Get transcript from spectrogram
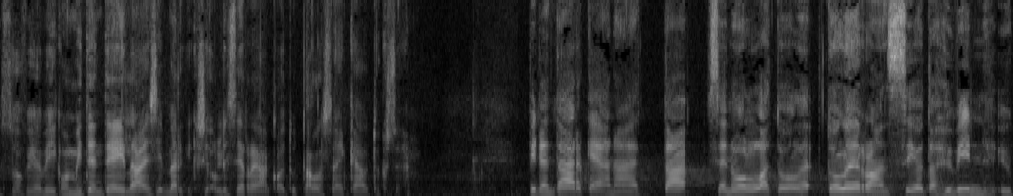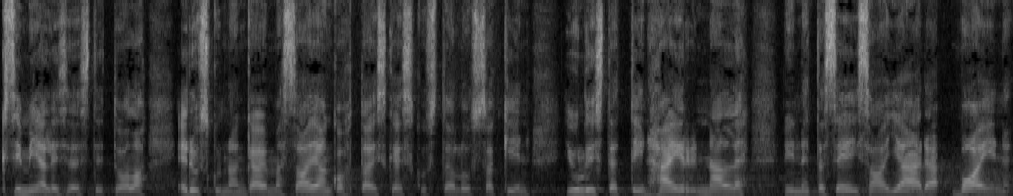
Sofia Viikon, miten teillä esimerkiksi olisi reagoitu tällaiseen käytökseen? Pidän tärkeänä, että se nollatoleranssi, jota hyvin yksimielisesti tuolla eduskunnan käymässä ajankohtaiskeskustelussakin julistettiin häirinnälle, niin että se ei saa jäädä vain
